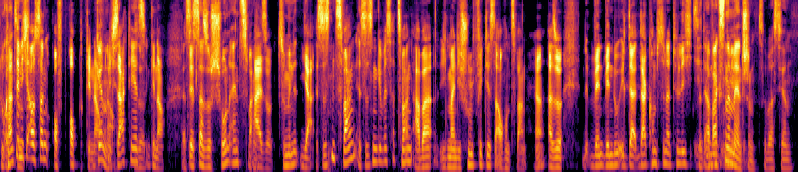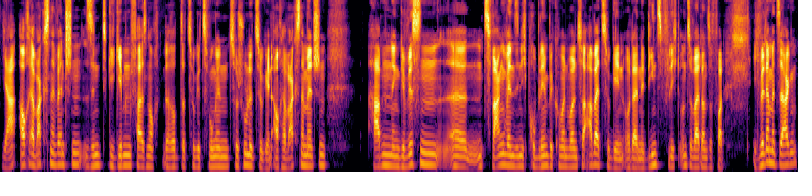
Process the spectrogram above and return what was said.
Du kannst dir nicht aussagen, ob, ob genau. genau. ich sag dir jetzt, also, genau. Das, das ist also schon ein Zwang. Also zumindest, ja, es ist ein Zwang, es ist ein gewisser Zwang, aber ich meine, die Schulpflicht ist auch ein Zwang. Ja? Also wenn, wenn du, da, da kommst du natürlich. Das sind erwachsene Menschen, Sebastian. Ja, auch erwachsene Menschen sind gegebenenfalls noch dazu gezwungen, zur Schule zu gehen. Auch erwachsene Menschen haben einen gewissen äh, einen Zwang, wenn sie nicht Probleme bekommen wollen, zur Arbeit zu gehen oder eine Dienstpflicht und so weiter und so fort. Ich will damit sagen,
